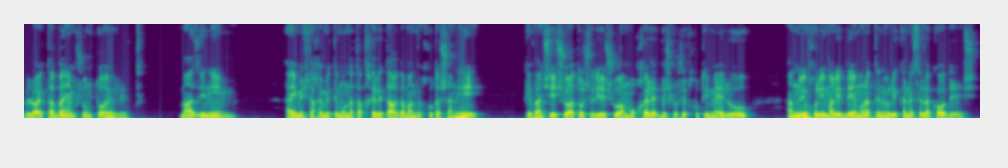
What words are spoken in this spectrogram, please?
ולא הייתה בהם שום תועלת. מאזינים, האם יש לכם את אמונת התכלת הארגמן וחוט השני? כיוון שישועתו של ישוע מוכלת בשלושת חוטים אלו, אנו יכולים על ידי אמונתנו להיכנס אל הקודש.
